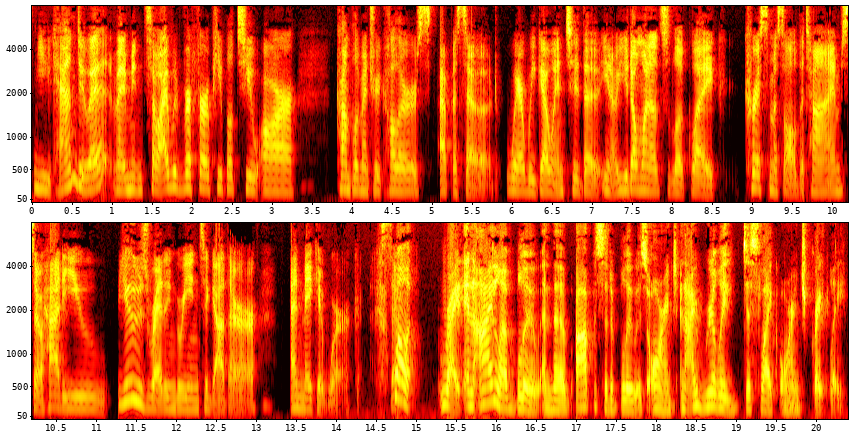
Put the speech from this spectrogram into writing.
you can do it. I mean, so I would refer people to our complementary colors episode where we go into the, you know, you don't want it to look like Christmas all the time. So how do you use red and green together and make it work? So, Well, right. And I love blue, and the opposite of blue is orange. And I really dislike orange greatly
